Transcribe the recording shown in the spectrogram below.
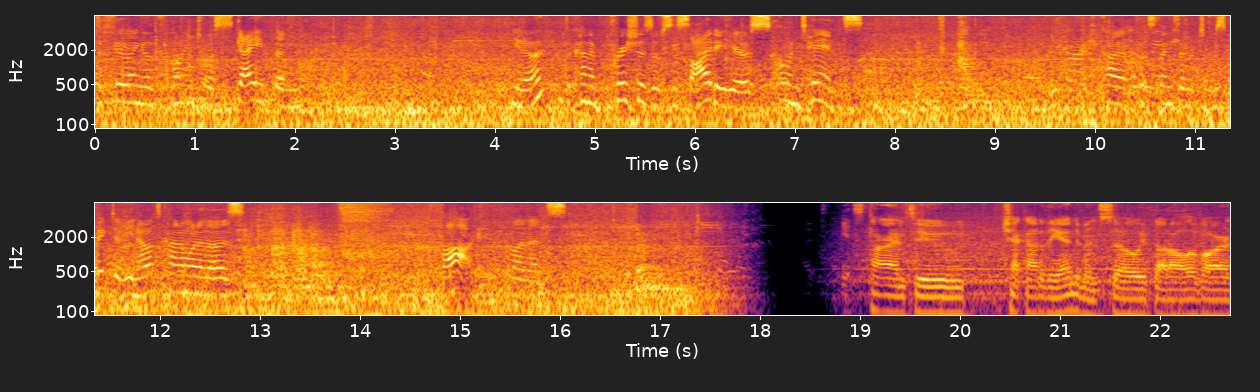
the feeling of wanting to escape and you know, the kind of pressures of society here are so intense. Things into perspective, you know? It's kind of one of those fuck moments. It's time to check out of the Andaman. So we've got all of our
